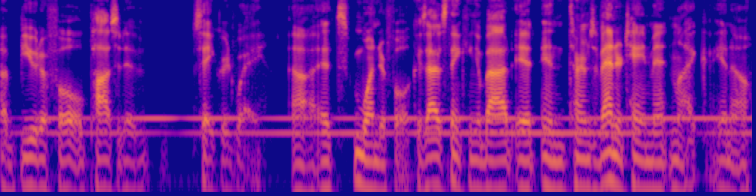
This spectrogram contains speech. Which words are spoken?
a beautiful, positive, sacred way. Uh, it's wonderful because I was thinking about it in terms of entertainment and like, you know,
